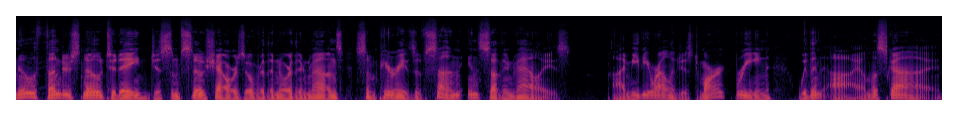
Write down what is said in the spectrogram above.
No thunder snow today, just some snow showers over the northern mountains, some periods of sun in southern valleys. I'm meteorologist Mark Breen with an eye on the sky.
